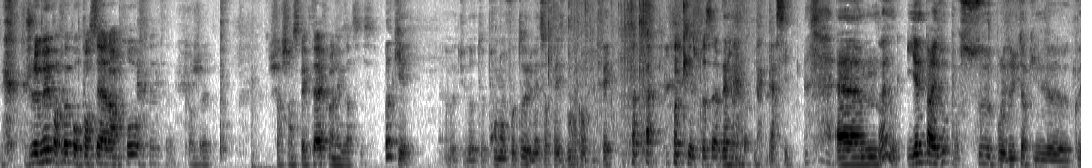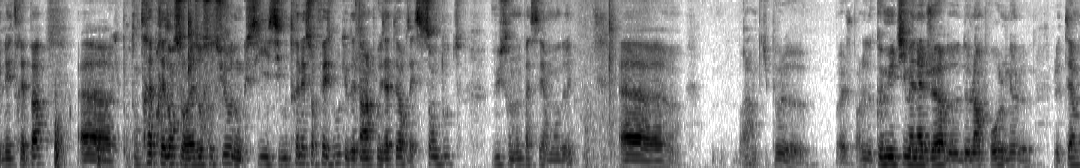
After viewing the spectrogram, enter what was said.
Je le mets parfois pour penser à l'impro, en fait, euh, quand je cherche un spectacle ou un exercice. Ok. Ah bah, tu dois te prendre en photo et le mettre sur Facebook quand tu le fais. Ok, je ferai ça. Merci. Euh, ouais, donc, Yann Parizeau, pour ceux, pour les auditeurs qui ne le connaîtraient pas, euh, qui est pourtant très présent sur les réseaux sociaux, donc si, si vous traînez sur Facebook et vous êtes un improvisateur, vous avez sans doute vu son nom passer à un moment donné. Euh, voilà un petit peu le. Ouais, je parlais de community manager de, de l'impro, le, le, le terme,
